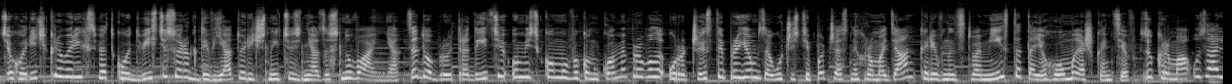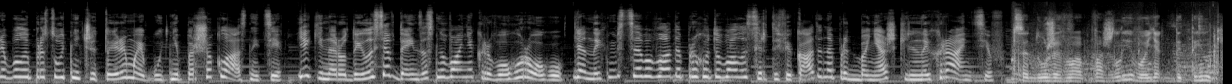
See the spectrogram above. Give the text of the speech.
Цьогоріч Кривий Ріг святкує 249-ту річницю з дня заснування. За доброю традицією у міському виконкомі провели урочистий прийом за участі почесних громадян, керівництва міста та його мешканців. Зокрема, у залі були присутні чотири майбутні першокласниці, які народилися в день заснування Кривого Рогу. Для них місцева влада приготувала сертифікати на придбання шкільних ранців. Це дуже ва- важливо, як дитинки.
